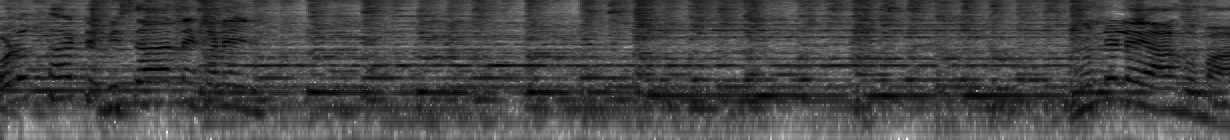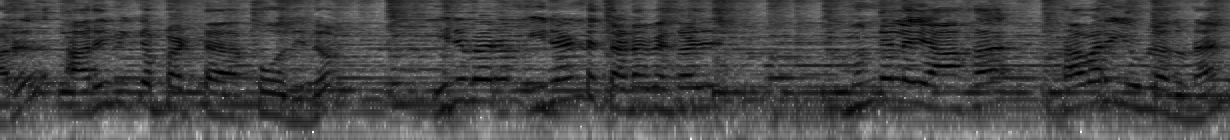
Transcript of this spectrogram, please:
ஒழுக்காட்டு விசாரணைகளின் முன்னிலையாகுமாறு அறிவிக்கப்பட்ட போதிலும் இருவரும் இரண்டு தடவைகள் முன்னிலையாக தவறியுள்ளதுடன்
